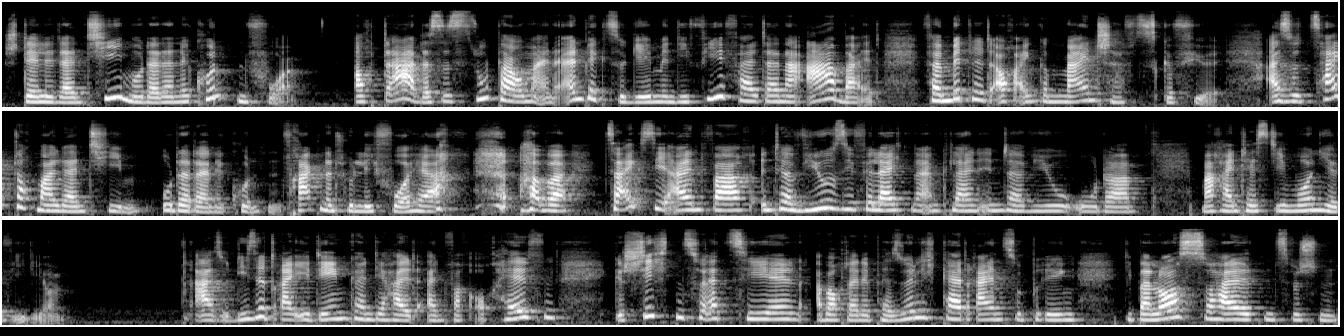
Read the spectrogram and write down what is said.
Stelle dein Team oder deine Kunden vor. Auch da, das ist super, um einen Einblick zu geben in die Vielfalt deiner Arbeit, vermittelt auch ein Gemeinschaftsgefühl. Also zeig doch mal dein Team oder deine Kunden. Frag natürlich vorher, aber zeig sie einfach, interview sie vielleicht in einem kleinen Interview oder mach ein Testimonial-Video. Also diese drei Ideen können dir halt einfach auch helfen, Geschichten zu erzählen, aber auch deine Persönlichkeit reinzubringen, die Balance zu halten zwischen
